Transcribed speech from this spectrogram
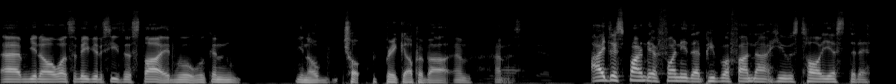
um, you know, once maybe the season started, we'll we can, you know, chop break it up about um Havertz. I just find it funny that people found out he was tall yesterday.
